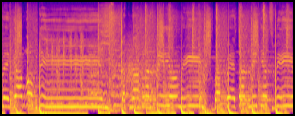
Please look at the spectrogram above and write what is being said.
וגם רוקדים. קצת נחלת בנימין בפתח מתייצבים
